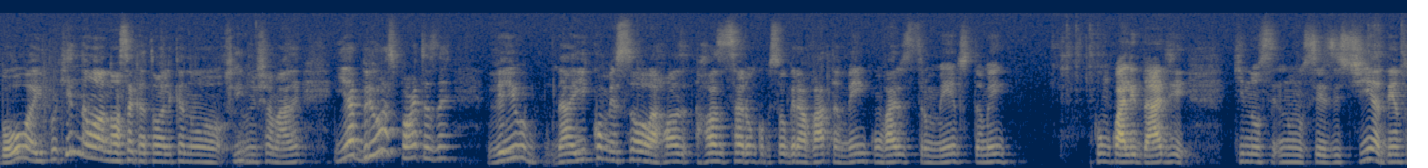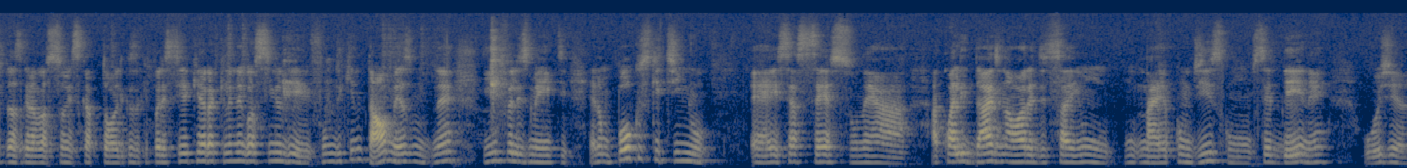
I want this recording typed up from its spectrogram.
boa, e por que não a nossa católica não, não chamar, né? E abriu as portas, né? Veio, daí começou, a Rosa, Rosa Saron começou a gravar também, com vários instrumentos também, com qualidade que não, se- não se existia dentro das gravações católicas, que parecia que era aquele negocinho de fundo de quintal mesmo, né? Infelizmente, eram poucos que tinham é, esse acesso, né? A, a qualidade na hora de sair um, na época, um disco, um CD, né? Hoje a,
